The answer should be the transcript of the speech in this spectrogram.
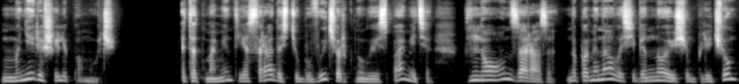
мне решили помочь. Этот момент я с радостью бы вычеркнула из памяти, но он, зараза, напоминал о себе ноющим плечом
